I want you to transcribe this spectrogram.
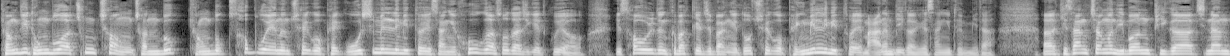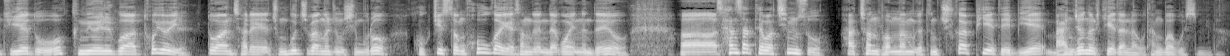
경기 동부와 충청, 전북, 경북 서부에는 최고 150mm 이상의 호우가 쏟아지겠고요. 서울 등 그 밖의 지방에도 최고 100mm의 많은 비가 예상이 됩니다. 아, 기상청은 이번 비가 지난 뒤에도 금요일과 토요일 또 한 차례 중부지방을 중심으로 국지성 호우가 예상된다고 했는데요. 아, 산사태와 침수, 하천 범람 같은 추가 피해 대비에 만전을 기해달라고 당부하고 있습니다.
